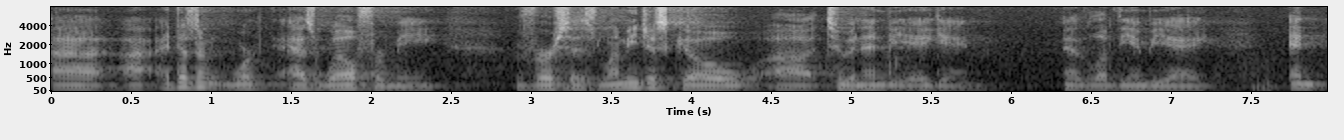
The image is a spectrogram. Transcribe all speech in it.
uh, I, it doesn't work as well for me versus let me just go uh, to an NBA game. I love the NBA. And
